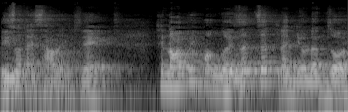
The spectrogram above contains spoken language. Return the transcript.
Lý do tại sao lại như thế? Thế nói với mọi người rất rất là nhiều lần rồi.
